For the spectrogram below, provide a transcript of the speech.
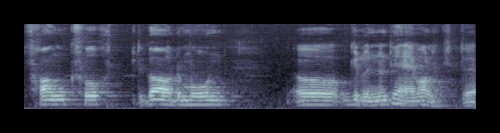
Frankfurt, Gardermoen. Og grunnen til jeg valgte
